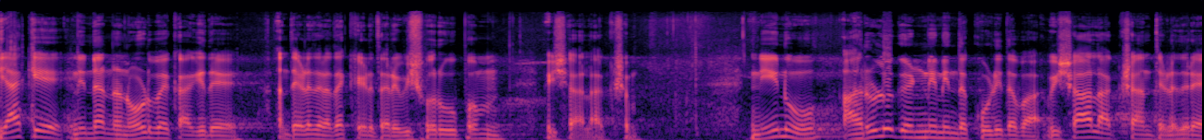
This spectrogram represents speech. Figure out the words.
ಯಾಕೆ ನಿನ್ನನ್ನು ನೋಡಬೇಕಾಗಿದೆ ಅಂತ ಹೇಳಿದ್ರೆ ಅದಕ್ಕೆ ಹೇಳ್ತಾರೆ, ವಿಶ್ವರೂಪಂ ವಿಶಾಲಾಕ್ಷಂ. ನೀನು ಅರುಳುಗಣ್ಣಿನಿಂದ ಕೂಡಿದವ, ವಿಶಾಲಾಕ್ಷ ಅಂತ ಹೇಳಿದರೆ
